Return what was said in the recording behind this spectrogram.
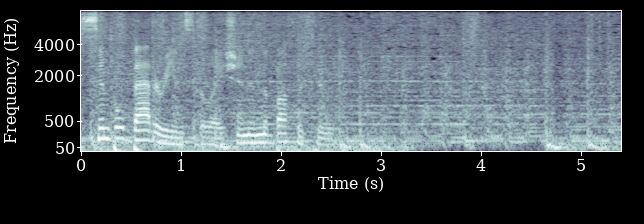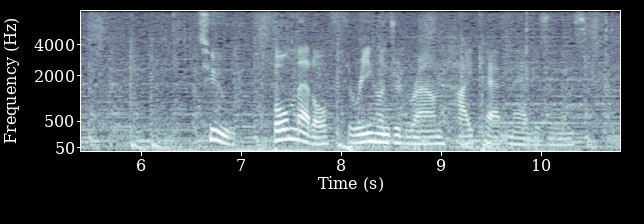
Simple battery installation in the buffer tube. two full metal 300 round high cap magazines.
